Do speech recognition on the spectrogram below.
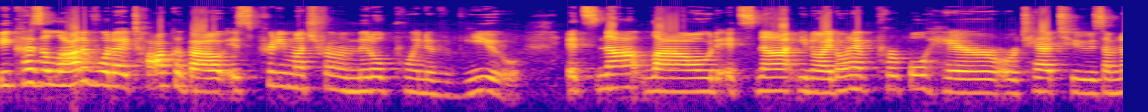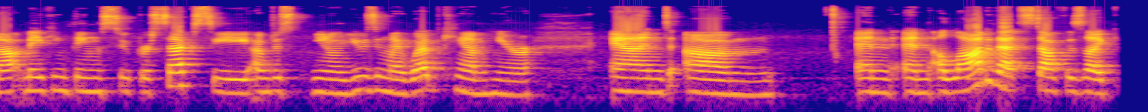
because a lot of what I talk about is pretty much from a middle point of view. It's not loud, it's not, you know, I don't have purple hair or tattoos, I'm not making things super sexy, I'm just, you know, using my webcam here. And, um, and, and a lot of that stuff is like,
